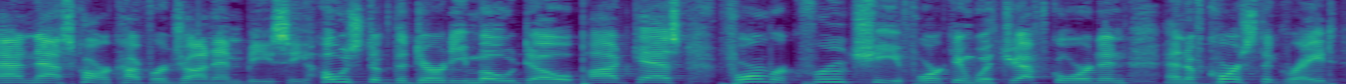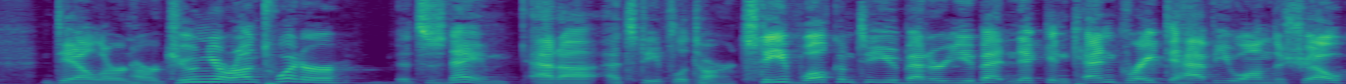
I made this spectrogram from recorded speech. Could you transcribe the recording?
and NASCAR coverage on NBC, host of the Dirty Mo Doe podcast, former crew chief working with Jeff Gordon, and of course the great Dale Earnhardt Jr. on Twitter. It's his name at uh, at Steve Letarte. Steve, welcome to you. Better you bet. Nick and Ken, great to have you on the show.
